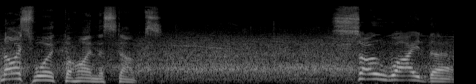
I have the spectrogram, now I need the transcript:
Nice work behind the stumps. So wide there.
